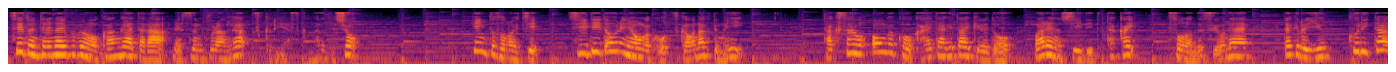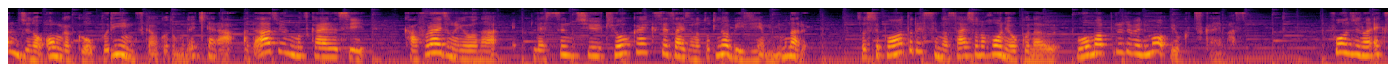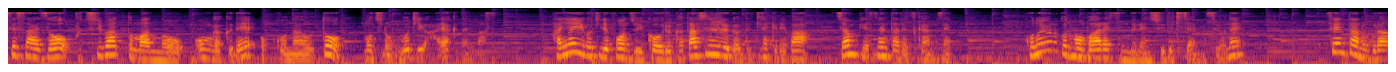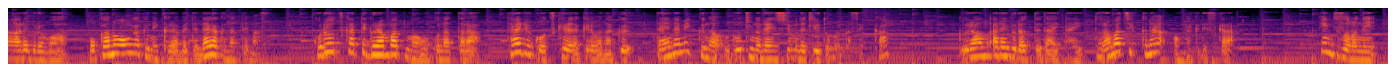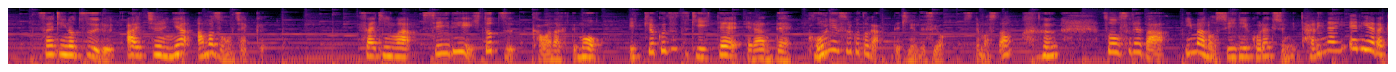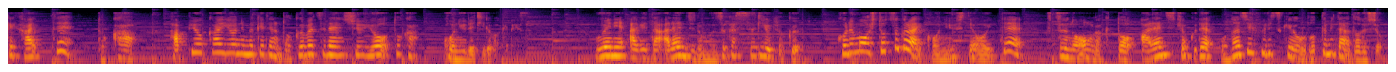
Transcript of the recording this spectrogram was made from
精度に足りない部分を考えたらレッスンプランが作りやすくなるでしょう。ヒントその 1CD 通りに音楽を使わなくてもいい。たくさん音楽を変えてあげたいけれどバレエの CD って高い。そうなんですよね。だけどゆっくり短時の音楽をプリーに使うこともできたらアダージュにも使えるしカフライズのようなレッスン中強化エクササイズの時の BGM にもなる。そしてポアートレッスンの最初の方に行うウォームアップレベルにもよく使えます。フォンジュのエクササイズをプチバットマンの音楽で行うともちろん動きが速くなります。速い動きでフォンジュイコール片足ドリルができなければジャンプやセンターで使えません。このようなこともバーレッスンで練習できちゃいますよね。センターのグランアレグロは他の音楽に比べて長くなっています。これを使ってグランバットマンを行ったら体力をつけるだけではなくダイナミックな動きの練習もできると思いませんか？グランアレグロって大体ドラマチックな音楽ですから。ヒントその2最近のツール iTune や Amazon をチェック。最近は CD1 つ買わなくても1曲ずつ聴いて選んで購入することができるんですよ。知ってました？そうすれば今の CD コレクションに足りないエリアだけ変えてとか発表会用に向けての特別練習用とか購入できるわけです。上に上げたアレンジの難しすぎる曲。これも一つぐらい購入しておいて普通の音楽とアレンジ曲で同じ振り付けを踊ってみたらどうでしょう。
